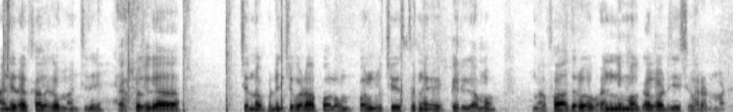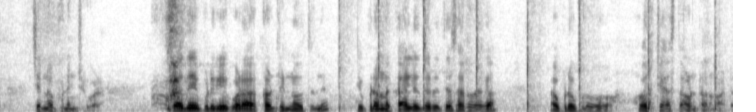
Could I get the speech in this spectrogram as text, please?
అన్ని రకాలుగా మంచిది. యాక్చువల్గా చిన్నప్పటి నుంచి కూడా పొలం పనులు చేస్తూనే పెరిగాము. మా ఫాదరు అన్నీ మాకు అలవాటు చేసేవారు అనమాట చిన్నప్పటి నుంచి కూడా. సో అదే ఇప్పటికీ కూడా కంటిన్యూ అవుతుంది. ఎప్పుడన్నా ఖాళీ దొరికితే సరదాగా అప్పుడప్పుడు వర్క్ చేస్తూ ఉంటాను అనమాట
